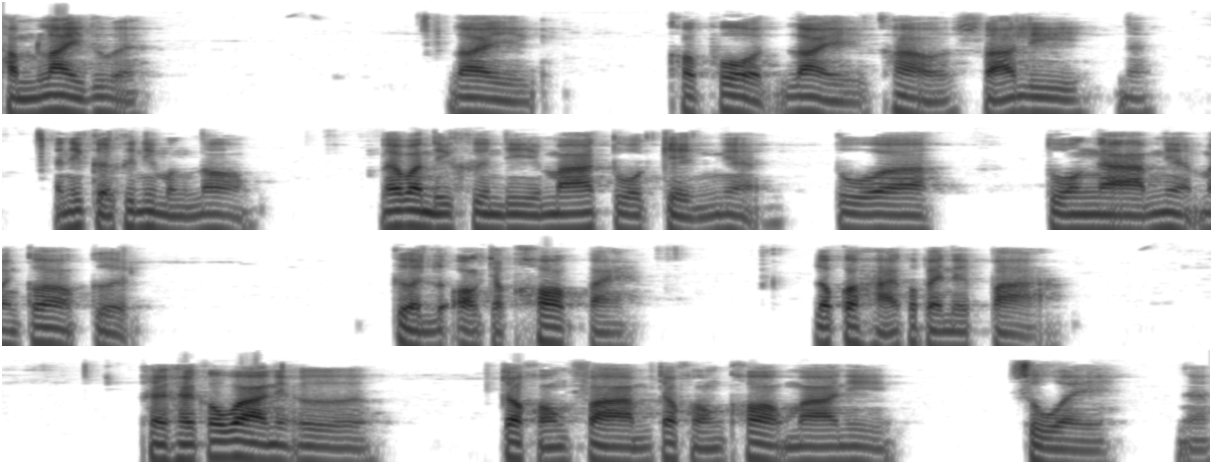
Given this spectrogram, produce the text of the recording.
ทำไร่ด้วย ไร่ข้าวโพดไร่ข้าวสาลีนะอันนี้เกิดขึ้นที่เมืองนอก แล้ววันดีคืนดีม้าตัวเก่งเนี่ย ตัวตัวงามเนี่ยมันก็เกิด เกิดออกจากคอกไป แล้วก็หายเข้าไปในป่าใครๆก็ว่าเนี่ยเออ เจ้าของฟาร์ม เจ้าของคอกมานี่สวยนะ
